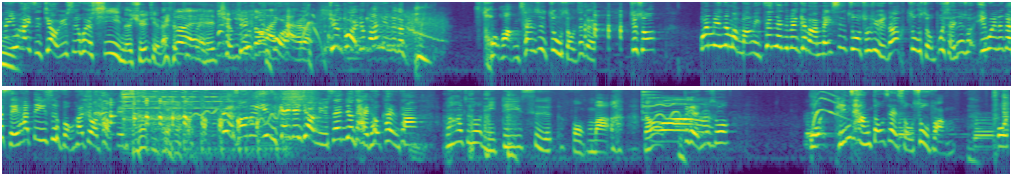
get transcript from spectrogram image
那因为他一直叫，于是会吸引了学姐来。对，全部都过来了。结果过来就发现那个 谎称是助手，这个人就说外面那么忙，你站在这边干嘛？没事做出去。然后助手不小心说，因为那个谁他第一次缝，他就在旁边。那个时候那个一直该该叫女生就抬头看着他，然后他就说：“你第一次缝吗？”然后这个人就说。我平常都在手术房，我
